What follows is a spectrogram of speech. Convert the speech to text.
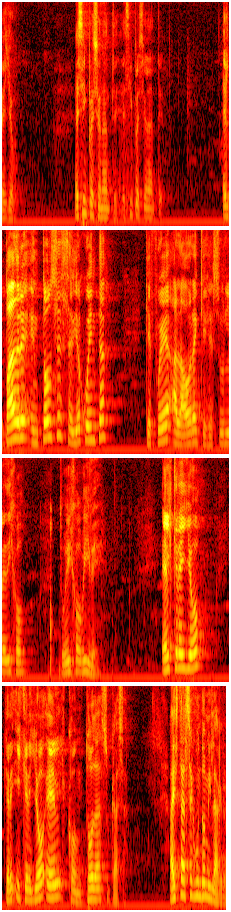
creyó. Es impresionante, es impresionante. El padre entonces se dio cuenta que fue a la hora en que Jesús le dijo, tu hijo vive. Él creyó cre- y creyó él con toda su casa. Ahí está el segundo milagro.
